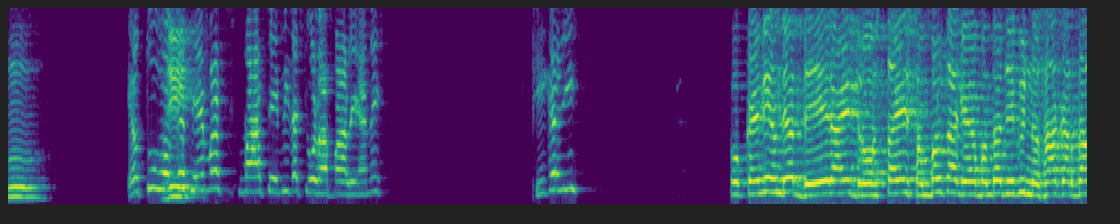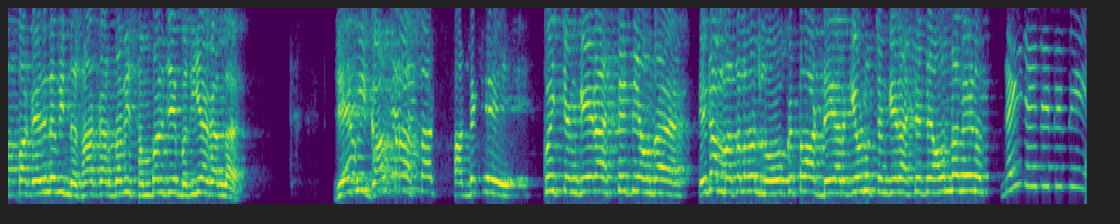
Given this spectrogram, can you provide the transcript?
ਹੂੰ। ਇਹ ਉੱਥੋਂ ਹੋ ਕੇ। ਫੇਮਸ ਸਮਾਜ ਸੇਵੀ ਦਾ ਚੋਲਾ ਪਾ ਲਿਆ ਨੇ। ਠੀਕ ਹੈ ਜੀ? ਉਹ ਕਹਿੰਦੇ ਹੁੰਦੇ ਆ ਦੇਰ ਆਏ ਦਰੁਸਤ ਆਏ ਸੰਭਲ ਤਾਂ ਗਿਆ ਬੰਦਾ ਜੇ ਕੋਈ ਨਸ਼ਾ ਕਰਦਾ ਆਪਾਂ ਕਹਿੰਦੇ ਨੇ ਵੀ ਨਸ਼ਾ ਕਰਦਾ ਵੀ ਸੰਭਲ ਜੇ ਵਧੀਆ ਗੱਲ ਹੈ। ਜੇ ਕੋਈ ਗਲਤ ਰਸਤਾ ਛੱਡ ਕੇ ਕੋਈ ਚੰਗੇ ਰਸਤੇ ਤੇ ਆਉਂਦਾ ਹੈ ਇਹਦਾ ਮਤਲਬ ਲੋਕ ਤੁਹਾਡੇ ਵਰਗੇ ਉਹਨੂੰ ਚੰਗੇ ਰਸਤੇ ਤੇ ਆਉਣ ਨਾ ਦੇਣ। ਨਹੀਂ ਨਹੀਂ ਨਹੀਂ ਨਹੀਂ,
